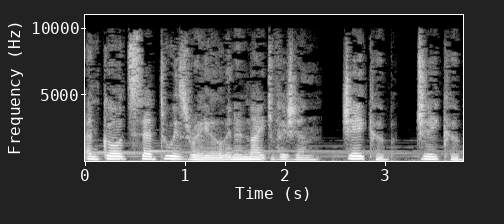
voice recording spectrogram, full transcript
And God said to Israel in a night vision, Jacob, Jacob.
